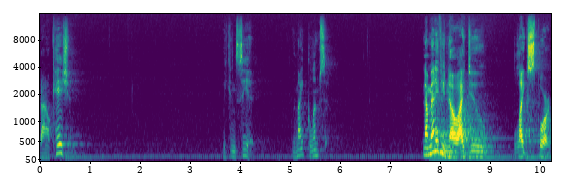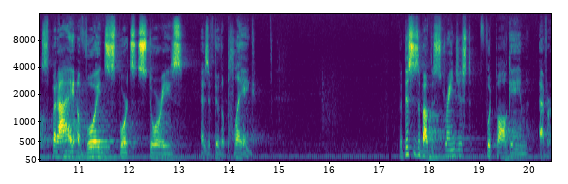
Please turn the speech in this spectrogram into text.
But on occasion, we can see it. We might glimpse it. Now, many of you know I do like sports, but I avoid sports stories as if they're the plague. But this is about the strangest football game ever.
